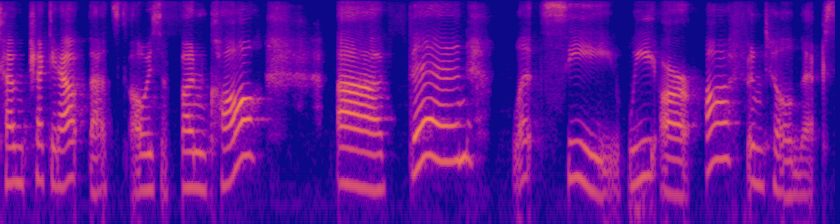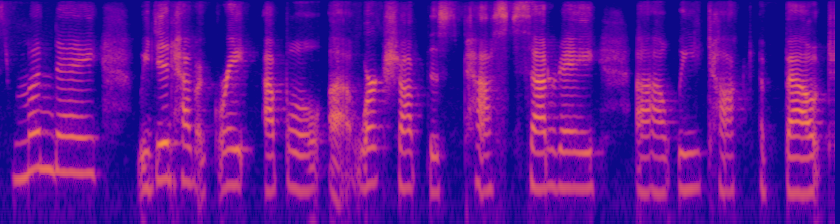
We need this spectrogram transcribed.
Come check it out. That's always a fun call. Uh, then let's see, we are off until next Monday. We did have a great Apple uh, workshop this past Saturday. Uh, we talked about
